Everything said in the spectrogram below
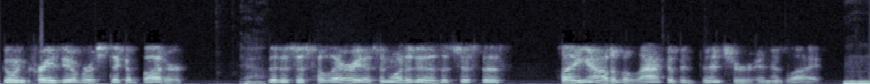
going crazy over a stick of butter. Yeah. That is just hilarious, and what it is, it's just this playing out of a lack of adventure in his life. hmm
